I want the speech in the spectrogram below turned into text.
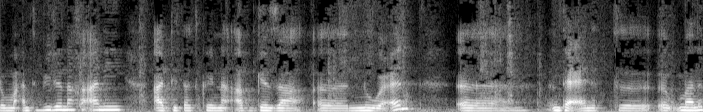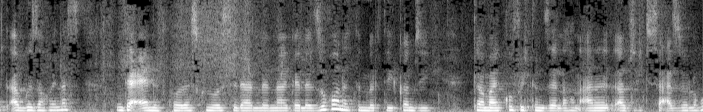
ሎማዓንቲ ቪድዮና ከዓኒ ኣዴታት ኮይና ኣብ ገዛ ንውዕል እንታይ ዓይነት ማለት ኣብ ገዛ ኮይናስ እንታይ ዓይነት ኮረስ ክንወስድ ኣለና ገለ ዝኾነ ትምህርቲ ከምዚ ከማይ ኮፍ ኢልክን ዘለኽን ኣነ ኣብዚ ሕጂ ሰዓት ዘለኹ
